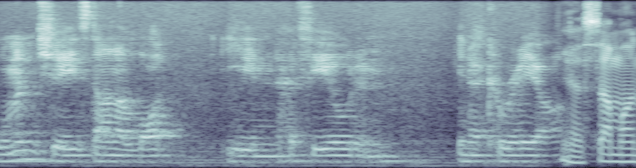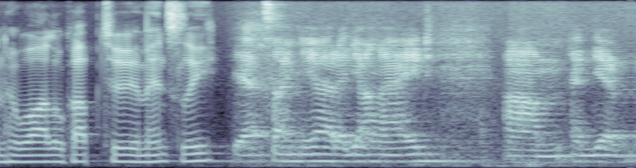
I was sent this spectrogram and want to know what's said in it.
woman. She's done a lot in her field and in her career. Yeah, someone who I look up to immensely. Yeah, same here at a young age. Um, and yeah,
